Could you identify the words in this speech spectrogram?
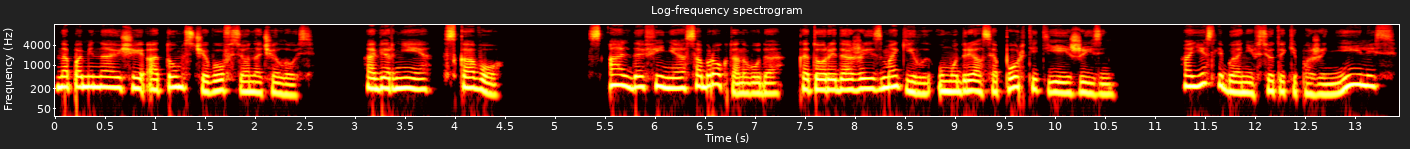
напоминающей о том, с чего все началось. А вернее, с кого. С Альда Финиаса Броктонвуда, который даже из могилы умудрялся портить ей жизнь. А если бы они все-таки поженились?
